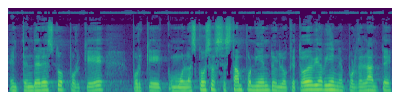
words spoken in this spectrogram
entender esto, porque, porque como las cosas se están poniendo y lo que todavía viene por delante,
